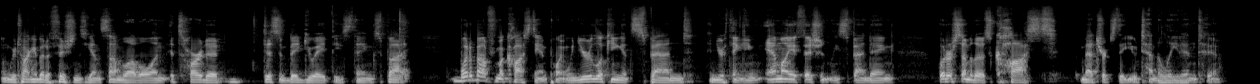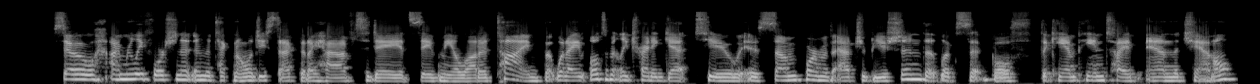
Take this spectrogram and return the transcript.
And we're talking about efficiency on some level, and it's hard to disambiguate these things. But what about from a cost standpoint? When you're looking at spend and you're thinking, am I efficiently spending? What are some of those cost metrics that you tend to lead into? So I'm really fortunate in the technology stack that I have today. It saved me a lot of time. But what I ultimately try to get to is some form of attribution that looks at both the campaign type and the channel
